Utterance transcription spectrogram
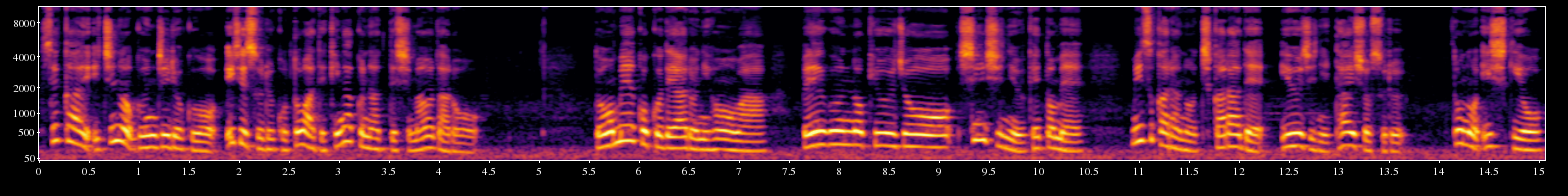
世界一の軍事力を維持することはできなくなってしまうだろう。同盟国である日本は米軍の窮状を真摯に受け止め自らの力で有事に対処するとの意識を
